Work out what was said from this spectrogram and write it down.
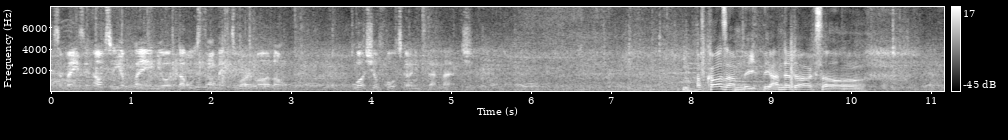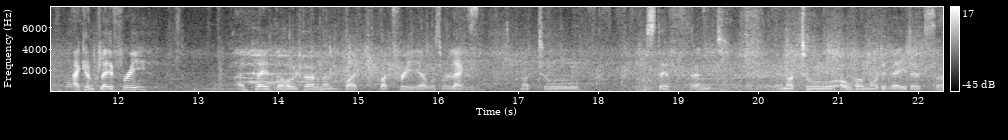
It's amazing. Obviously, you're playing your doubles teammate tomorrow, Ma Long. What's your thoughts going into that match? Of course, I'm the, the underdog, so I can play free. I played the whole tournament quite quite free. I was relaxed, not too, too stiff and not too over motivated. So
